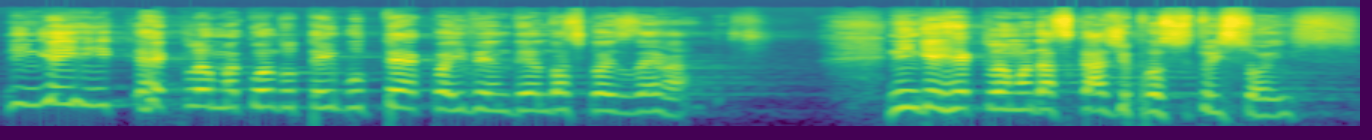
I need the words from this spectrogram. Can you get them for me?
Ninguém reclama quando tem boteco aí vendendo as coisas erradas. Ninguém reclama das casas de prostituições.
